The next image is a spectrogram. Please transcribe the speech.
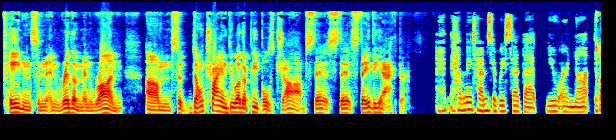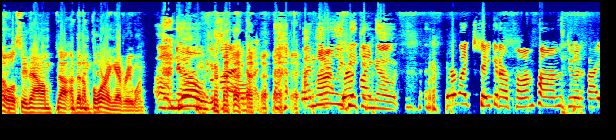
cadence and, and rhythm and run. Um, so don't try and do other people's jobs. Stay stay stay the actor. How many times have we said that you are not the? Oh well, see now I'm now, then I'm boring everyone. oh no, no you're not. I'm literally uh, taking like, notes. we're like shaking our pom poms, doing high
